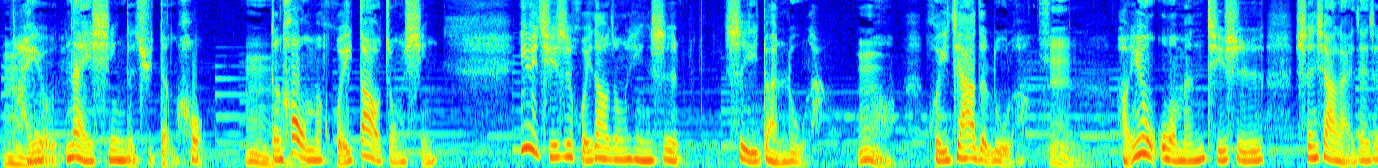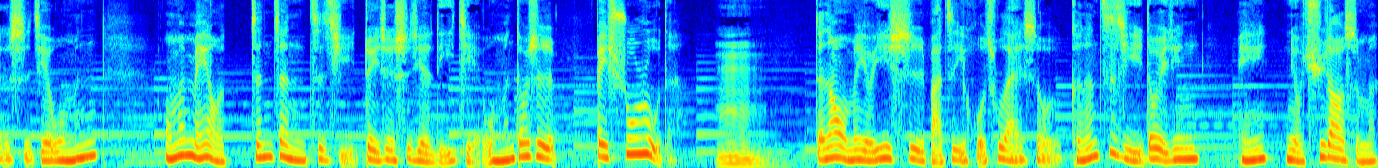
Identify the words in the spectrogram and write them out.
嗯。还有耐心的去等候。嗯。等候我们回到中心，因为其实回到中心是是一段路啦，嗯。回家的路了。是。好，因为我们其实生下来在这个世界，我们我们没有真正自己对这个世界的理解，我们都是被输入的。嗯等到我们有意识把自己活出来的时候，可能自己都已经诶扭曲到什么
